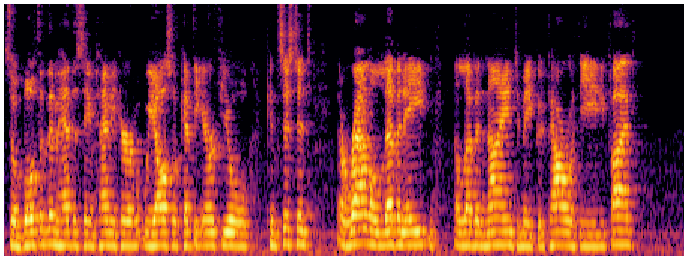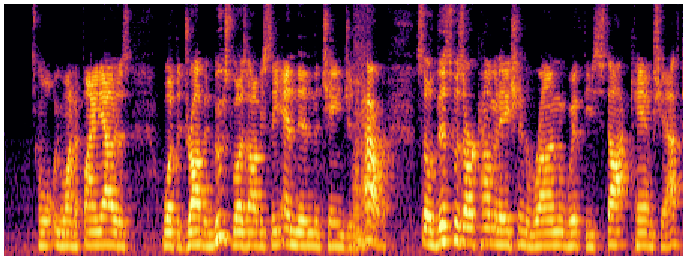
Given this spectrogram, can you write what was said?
So both of them had the same timing curve. We also kept the air fuel consistent around 11.8, 11.9 to make good power with the 85. And what we wanted to find out is what the drop in boost was, obviously, and then the change in power. So this was our combination run with the stock camshaft.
